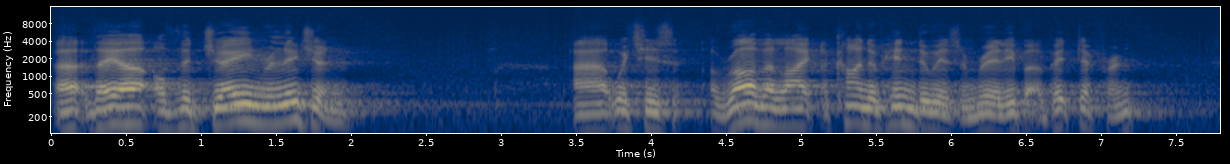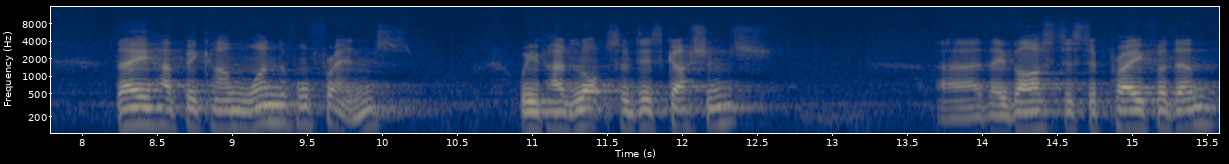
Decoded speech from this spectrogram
Uh, they are of the Jain religion, uh, which is rather like a kind of Hinduism, really, but a bit different. They have become wonderful friends. We've had lots of discussions. Uh, they've asked us to pray for them.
